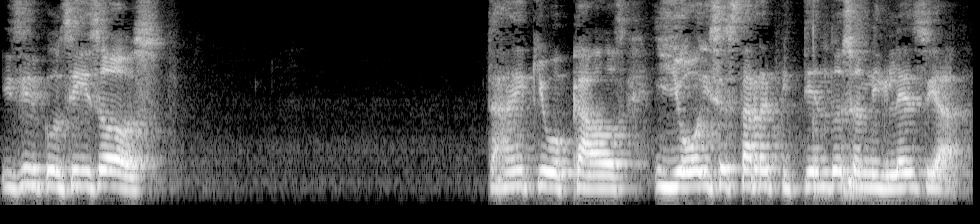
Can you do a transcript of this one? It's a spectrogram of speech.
Y circuncisos. Están equivocados. Y hoy se está repitiendo eso en la iglesia.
